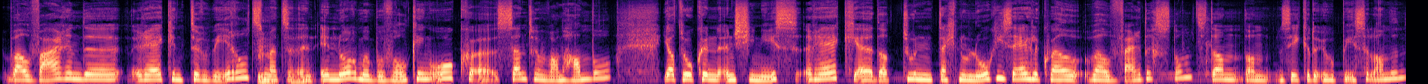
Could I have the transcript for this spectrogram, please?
welvarende rijken ter wereld, Mhm. met een enorme bevolking ook, eh, centrum van handel. Je had ook een, een Chinees Rijk eh, dat toen technologisch eigenlijk wel, wel verder stond dan, dan zeker de Europese landen.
